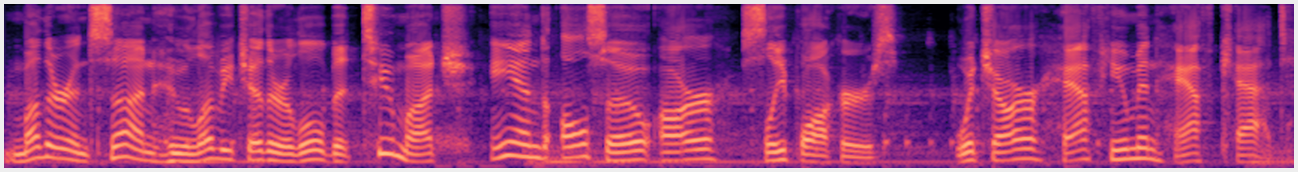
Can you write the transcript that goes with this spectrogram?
mother and son who love each other a little bit too much and also are sleepwalkers, which are half human, half cat.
